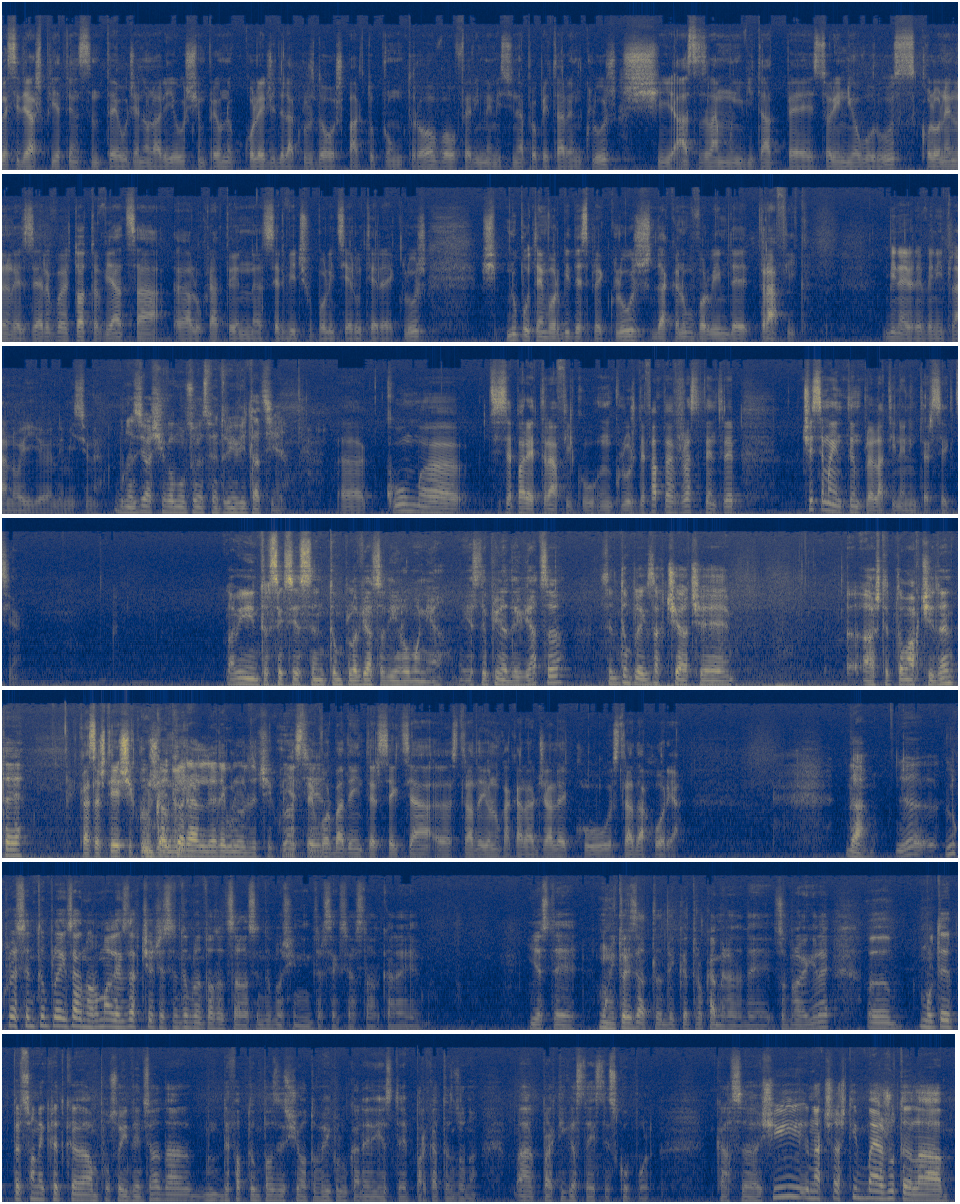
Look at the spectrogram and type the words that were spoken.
găsit, dragi prieteni, sunt Eugen Olariu și împreună cu colegii de la Cluj24.ro vă oferim emisiunea proprietară în Cluj și astăzi l-am invitat pe Sorin Iovu Rus, colonel în rezervă. Toată viața a lucrat în serviciul Poliției Rutiere Cluj și nu putem vorbi despre Cluj dacă nu vorbim de trafic. Bine ai revenit la noi în emisiune. Bună ziua și vă mulțumesc pentru invitație. Uh, cum uh, ți se pare traficul în Cluj? De fapt, aș vrea să te întreb ce se mai întâmplă la tine în intersecție? La mine în intersecție se întâmplă viața din România. Este plină de viață, se întâmplă exact ceea ce așteptăm accidente, ca să știe și clujenii, încălcări ale regulilor de circulație. Este vorba de intersecția uh, strada Ionuca Caragiale cu strada Horia. Da. Lucrurile se întâmplă exact normal, exact ceea ce se întâmplă în toată țara, se întâmplă și în intersecția asta, care este monitorizată de către o cameră de supraveghere. Uh, multe persoane cred că am pus-o intenționat, dar de fapt îmi păzesc și eu autovehiculul care este parcat în zonă. Practic asta este scopul. Ca să, și în același timp mai ajută la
